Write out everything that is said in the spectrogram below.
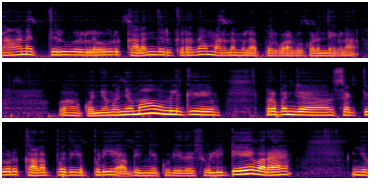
ஞான திருவருளோடு கலந்துருக்கிறதா மரணமில்லா பெருவாழ்வு குழந்தைகளா? கொஞ்சம் கொஞ்சமாக உங்களுக்கு பிரபஞ்ச சக்தியோடு கலப்பது எப்படி அப்படிங்கக்கூடியதை சொல்லிகிட்டே வரேன். இங்கே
